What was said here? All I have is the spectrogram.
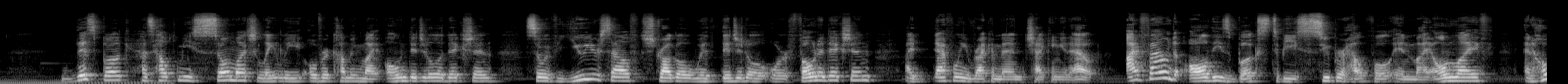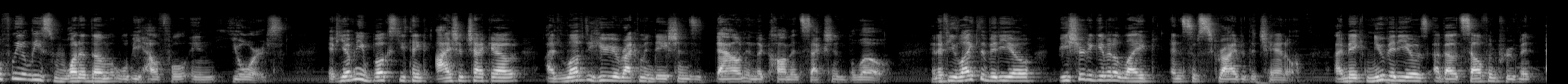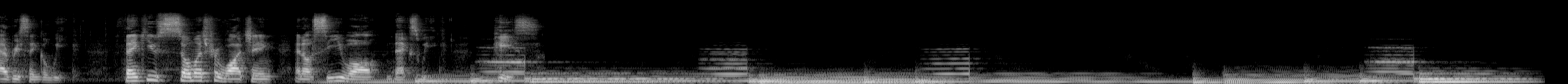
This book has helped me so much lately overcoming my own digital addiction, so if you yourself struggle with digital or phone addiction, I definitely recommend checking it out. I found all these books to be super helpful in my own life, and hopefully at least one of them will be helpful in yours. If you have any books you think I should check out, I'd love to hear your recommendations down in the comments section below. And if you like the video, be sure to give it a like and subscribe to the channel. I make new videos about self-improvement every single week. Thank you so much for watching, and I'll see you all next week. Peace.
